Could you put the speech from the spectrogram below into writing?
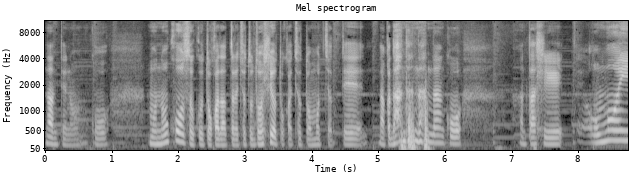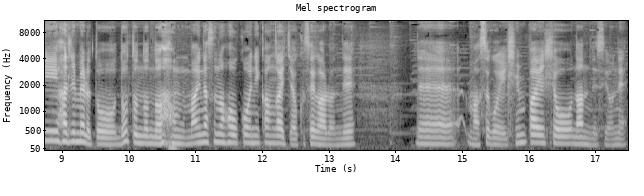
何ていうのこうもう脳梗塞とかだったらちょっとどうしようとかちょっと思っちゃってなんかだんだんだんだんこう私思い始めるとどんどんどんどん マイナスの方向に考えちゃう癖があるんででまあすごい心配性なんですよね。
